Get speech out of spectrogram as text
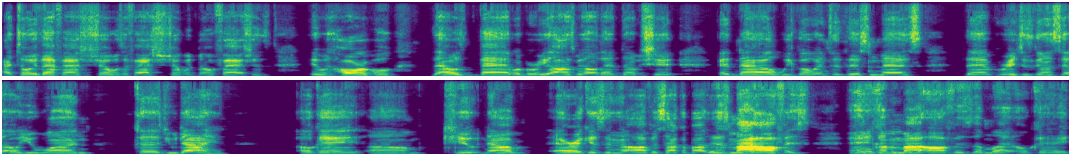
i told you that fashion show was a fashion show with no fashions. It was horrible. That was bad with marie osmond all that dumb shit and now we go into this mess that bridge is gonna say oh you won because you dying. Okay um cute. Now Eric is in the office talking about this is my office. I ain't coming my office. I'm like, okay,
